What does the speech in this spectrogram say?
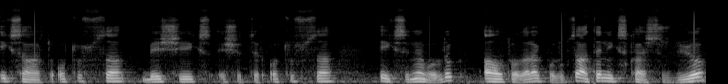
x artı 30 ise 5x eşittir 30 ise x'i ne bulduk? 6 olarak bulduk. Zaten x kaçtır diyor.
